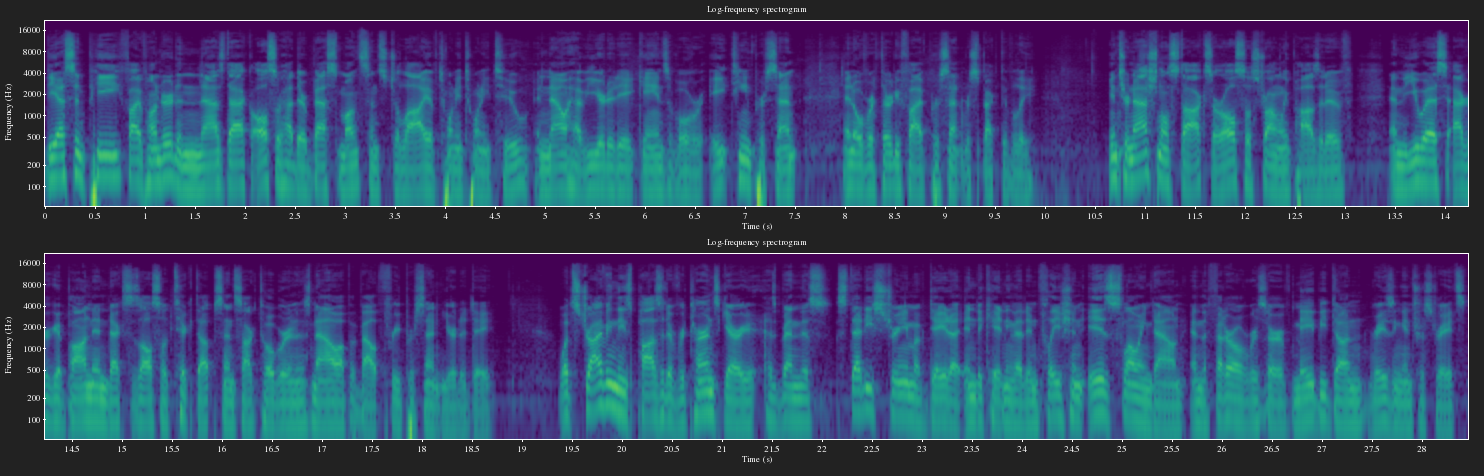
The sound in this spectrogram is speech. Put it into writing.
The S&P 500 and Nasdaq also had their best month since July of 2022, and now have year to date gains of over 18 percent and over 35 percent respectively. International stocks are also strongly positive, and the U.S. aggregate bond index has also ticked up since October and is now up about 3% year to date. What's driving these positive returns, Gary, has been this steady stream of data indicating that inflation is slowing down and the Federal Reserve may be done raising interest rates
